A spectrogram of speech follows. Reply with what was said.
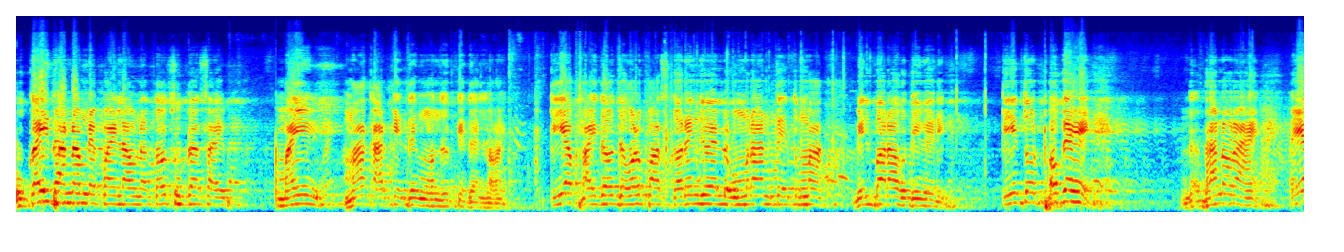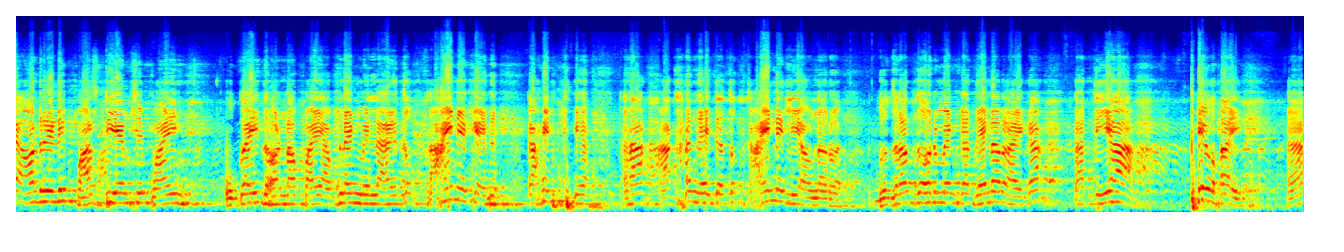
ઉકાઈ ધારણા અમને પાઈ લાવના, તો સુદ્ધા સાહેબ. माई मा कारकिर्दी मंजूर केलेलो आहे तिया फायदो जवळपास करंजवेल उमरान ते तुम्हा बिलबारा होती वेरी ती तो ठोगे है धानोर आहे हे ऑलरेडी पाच टीएमसी पाई उगाई धोरणा पाई आपल्याला मिळला आहे तो काय नाही काय काय नाही. हा आखान जायचं तो काय नाही लिहावणार आहे गुजरात गव्हर्नमेंट का देणार आहे का का तिया ठेव आहे हा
